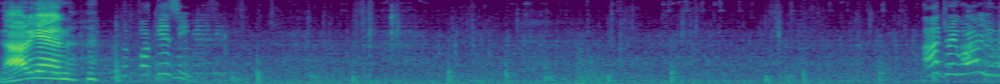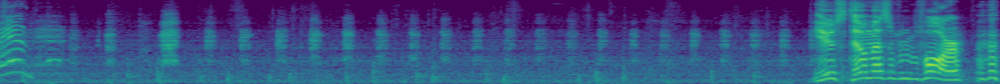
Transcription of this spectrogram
Not again. Where the fuck is he? Andre, where are you, man? You still missing from before.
